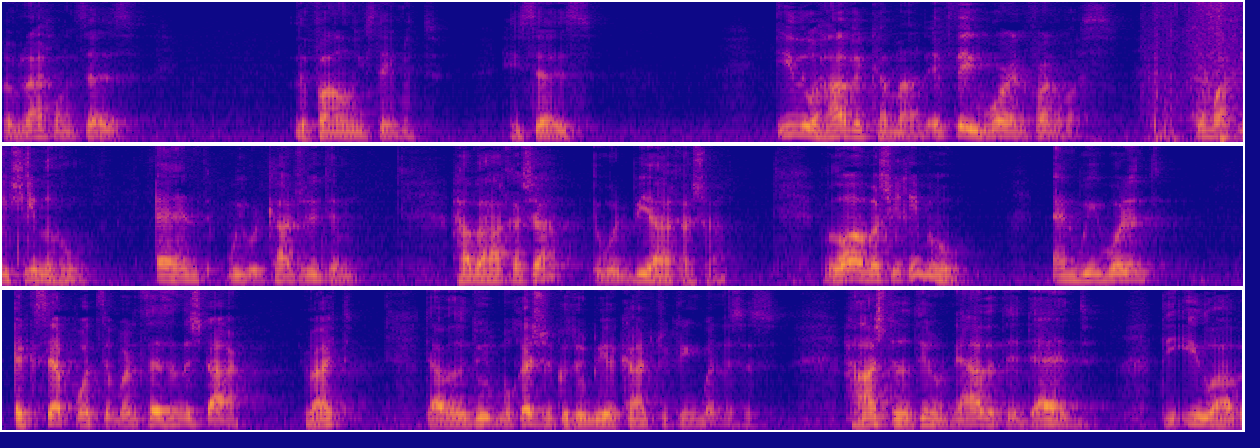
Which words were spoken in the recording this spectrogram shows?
Rav Nachman says the following statement. He says, Ilu have kaman, if they were in front of us, and we would contradict him, have a it would be a hakasha. And we wouldn't accept what it says in the shtar, right? To have a because it would be a contradicting witnesses. Now that they're dead, the ilu have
